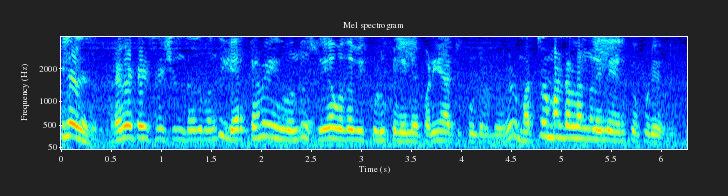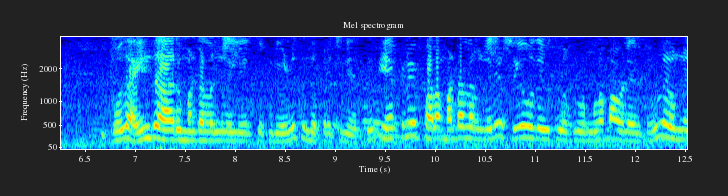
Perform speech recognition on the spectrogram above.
இல்ல இல்ல பிரைவேடைசேஷன்ன்றது வந்து ஏற்கனவே இது வந்து சுய உதவி குழுக்களிலே பணியாற்றி கொண்டிருந்தவர்கள் மற்ற மண்டலங்களிலே இருக்கக்கூடியவர்கள். இப்போது ஐந்து ஆறு மண்டலங்களில் இருக்கக்கூடியவர்களுக்கு இந்த பிரச்சனை இருக்குது. ஏற்கனவே பல மண்டலங்களிலே சுய உதவி குழுக்கள் மூலமா விளைவிக்கிறவர்கள் அவங்க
